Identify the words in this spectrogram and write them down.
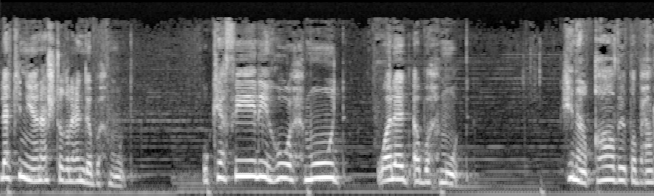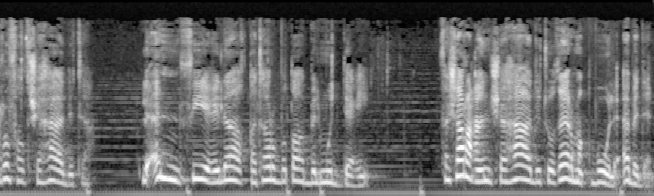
لكني أنا أشتغل عند أبو حمود. وكفيلي هو حمود ولد أبو حمود. هنا القاضي طبعا رفض شهادته لأن في علاقة تربطه بالمدعي فشرعا شهادته غير مقبولة أبدا.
